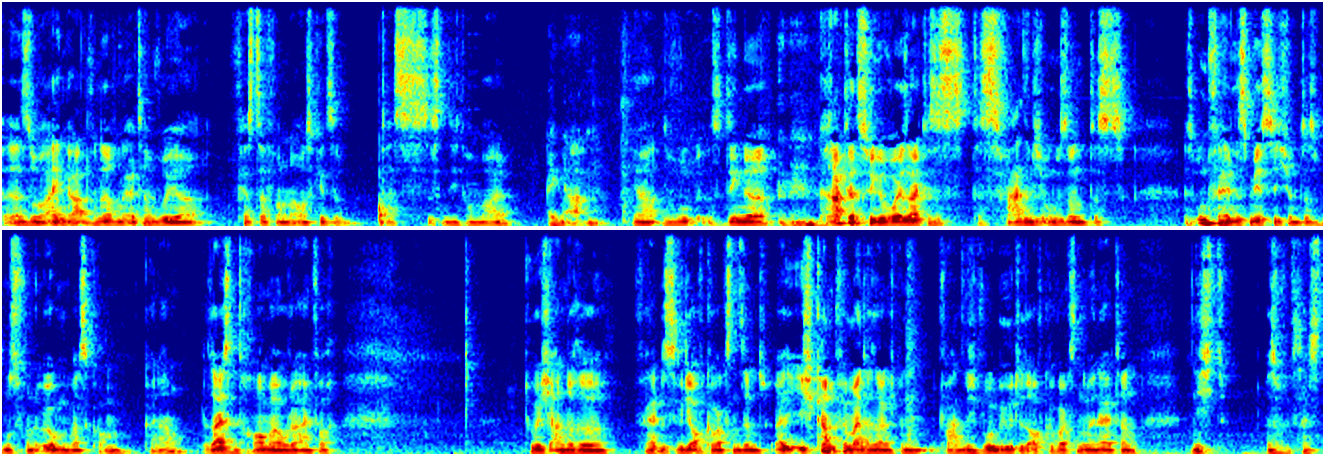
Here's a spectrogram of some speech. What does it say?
äh, so Eigenarten von euren Eltern, wo ihr fest davon ausgeht, so, das ist nicht normal? Eigenarten? Ja, so, so Dinge, Charakterzüge, wo ihr sagt, das ist, das ist wahnsinnig ungesund, das ist unverhältnismäßig und das muss von irgendwas kommen. Keine Ahnung. Sei es ein Trauma oder einfach durch andere Verhältnisse, wie die aufgewachsen sind. Also ich kann für meinen Teil sagen, ich bin wahnsinnig wohlbehütet aufgewachsen und meine Eltern nicht. Also das heißt,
